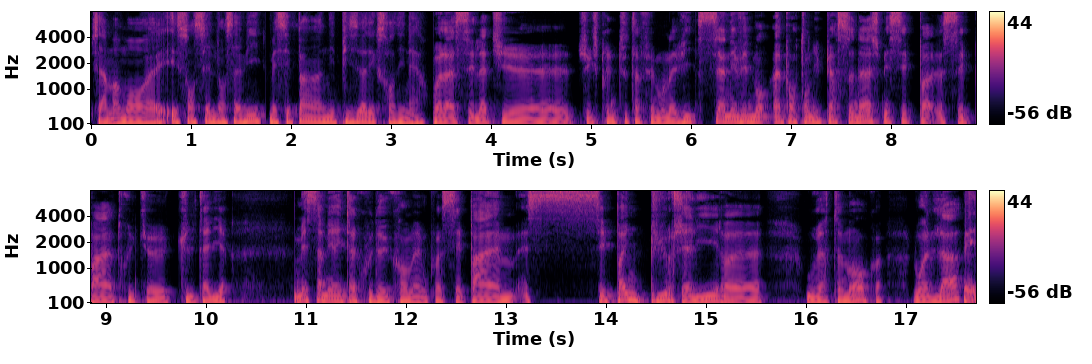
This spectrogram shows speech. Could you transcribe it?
c'est un moment euh, essentiel dans sa vie, mais c'est pas un épisode extraordinaire. Voilà, c'est là tu euh, tu exprimes tout à fait mon avis. C'est un événement important du personnage, mais c'est pas c'est pas un truc euh, culte à lire mais ça mérite un coup d'œil quand même quoi c'est pas c'est pas une purge à lire euh, ouvertement quoi loin de là. Mais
